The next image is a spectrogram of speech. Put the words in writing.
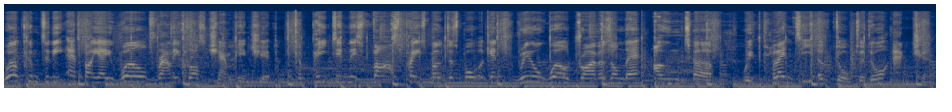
Welcome to the FIA World Rallycross Championship. Compete in this fast-paced motorsport against real-world drivers on their own turf with plenty of door-to-door action.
